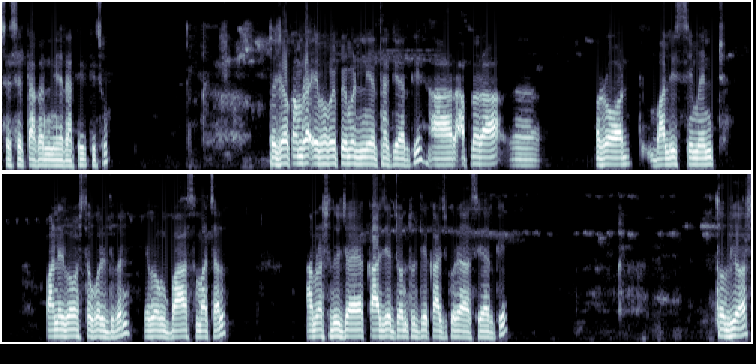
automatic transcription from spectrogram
শেষে টাকা নিয়ে রাখি কিছু। তো যাই আমরা এভাবে পেমেন্ট নিয়ে থাকি আর কি। আর আপনারা রড, বালি, সিমেন্ট, পানির ব্যবস্থা করে দিবেন এবং বাস মাচাল। আমরা শুধু যা কাজের যন্ত্র দিয়ে কাজ করে আসি আর কি। তো ভিউয়ার্স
